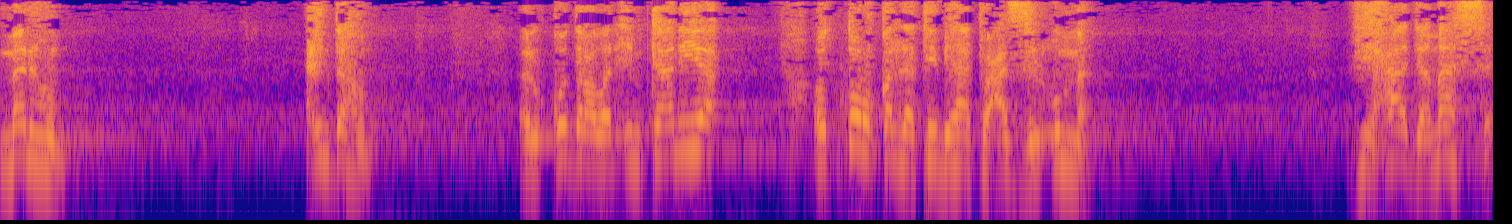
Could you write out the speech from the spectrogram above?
من هم؟ عندهم القدرة والإمكانية الطرق التي بها تعز الأمة. في حاجة ماسة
